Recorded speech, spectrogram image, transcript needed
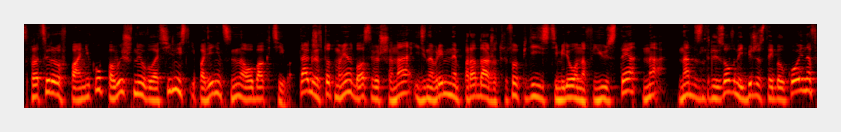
спровоцировав панику, повышенную волатильность и падение цены на оба актива. Также в тот момент была совершена единовременная продажа 350 миллионов UST на, на децентрализованной бирже стейблкоинов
